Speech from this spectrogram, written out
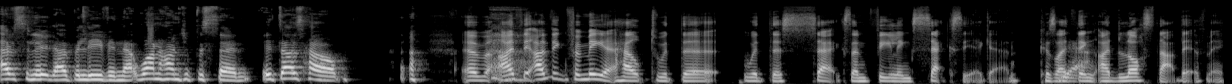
Absolutely. I believe in that 100%. It does help. um, I think, I think for me, it helped with the, with the sex and feeling sexy again. Cause I yeah. think I'd lost that bit of me.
